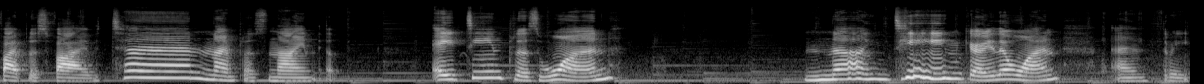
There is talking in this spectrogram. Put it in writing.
5 plus 5 10 9 plus 9 18 plus 1 19 carry the 1 and 3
